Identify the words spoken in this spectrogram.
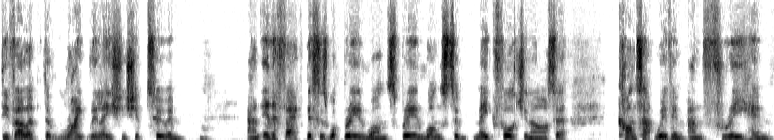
develop the right relationship to him. And in effect, this is what Brian wants. Brian wants to make Fortunata contact with him and free him.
